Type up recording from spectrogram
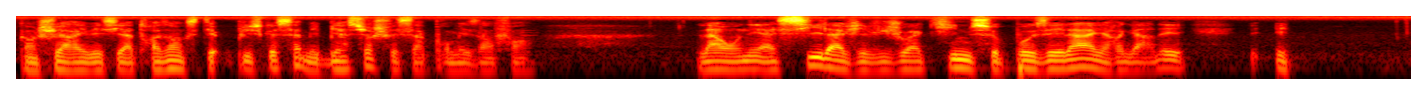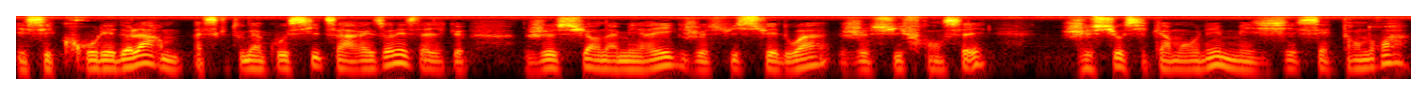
quand je suis arrivé ici a trois ans, que c'était plus que ça. Mais bien sûr, je fais ça pour mes enfants. Là, on est assis, là, j'ai vu Joachim se poser là et regarder et, et s'écrouler de larmes. Parce que tout d'un coup aussi, ça a résonné. C'est-à-dire que je suis en Amérique, je suis suédois, je suis français, je suis aussi camerounais, mais j'ai cet endroit.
